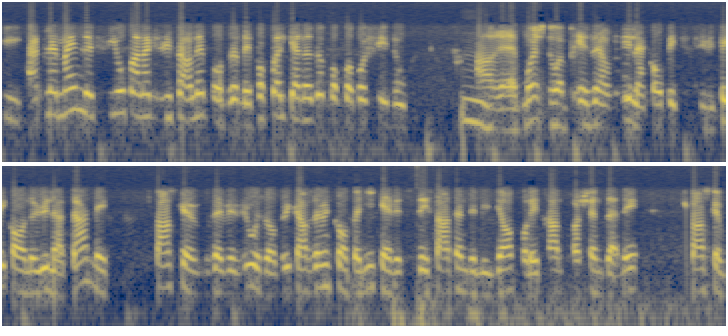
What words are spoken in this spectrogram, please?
qui appelaient même le CEO pendant que je lui parlais pour dire, mais pourquoi le Canada, pourquoi pas chez nous? Hmm. Alors, euh, moi, je dois préserver la compétitivité qu'on a eue là-dedans, mais je pense que vous avez vu aujourd'hui, quand vous avez une compagnie qui investit des centaines de millions pour les 30 prochaines années, pense que vous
